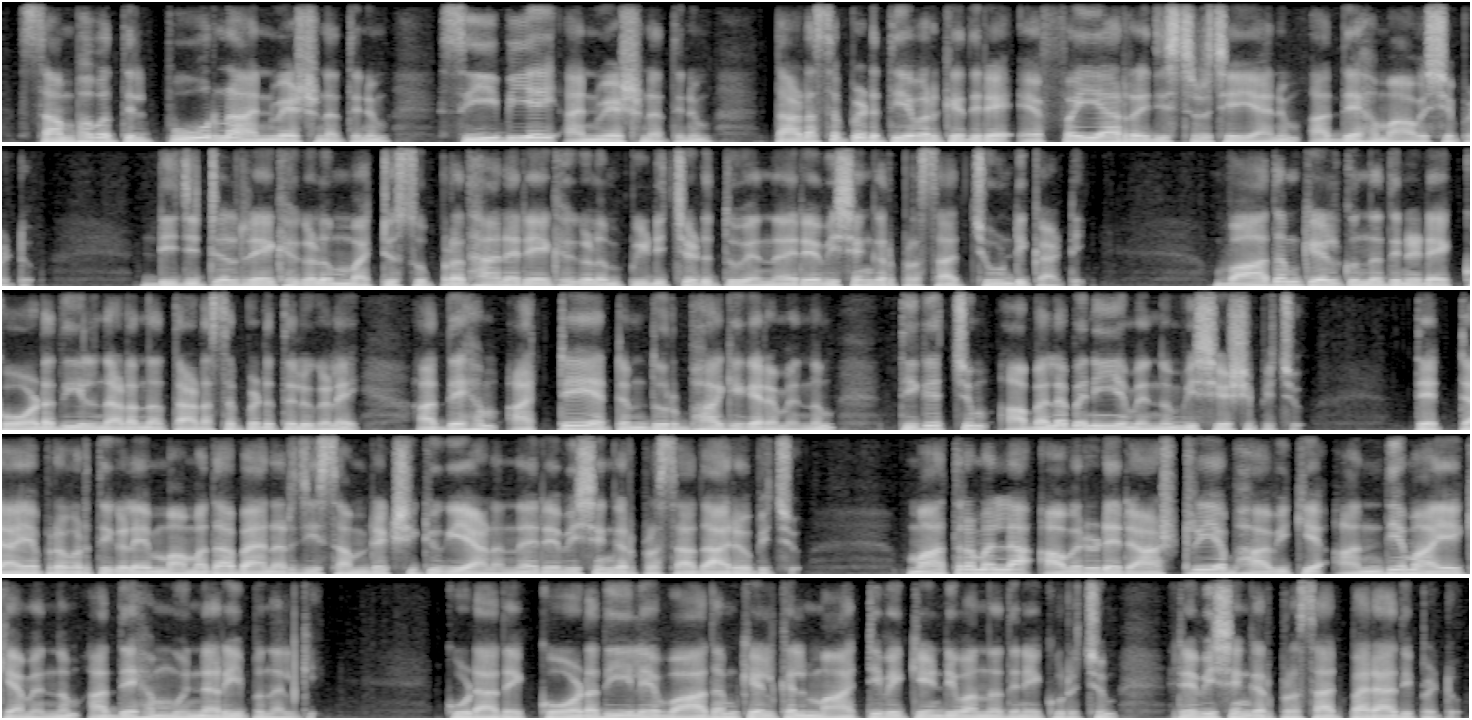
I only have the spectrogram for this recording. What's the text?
സംഭവത്തിൽ പൂർണ അന്വേഷണത്തിനും സി ബി ഐ അന്വേഷണത്തിനും തടസ്സപ്പെടുത്തിയവർക്കെതിരെ എഫ്ഐആർ രജിസ്റ്റർ ചെയ്യാനും അദ്ദേഹം ആവശ്യപ്പെട്ടു. ഡിജിറ്റൽ രേഖകളും മറ്റു സുപ്രധാന രേഖകളും പിടിച്ചെടുത്തുവെന്ന് രവിശങ്കർ പ്രസാദ് ചൂണ്ടിക്കാട്ടി. വാദം കേൾക്കുന്നതിനിടെ കോടതിയിൽ നടന്ന തടസ്സപ്പെടുത്തലുകളെ അദ്ദേഹം അറ്റേയറ്റം ദുർഭാഗ്യകരമെന്നും തികച്ചും അപലപനീയമെന്നും വിശേഷിപ്പിച്ചു. തെറ്റായ പ്രവർത്തികളെ മമതാ ബാനർജി സംരക്ഷിക്കുകയാണെന്ന് രവിശങ്കർ പ്രസാദ് ആരോപിച്ചു. മാത്രമല്ല അവരുടെ രാഷ്ട്രീയ ഭാവിക്ക് അന്ത്യമായേക്കാമെന്നും അദ്ദേഹം മുന്നറിയിപ്പ് നൽകി. കൂടാതെ കോടതിയിലെ വാദം കേൾക്കൽ മാറ്റിവെക്കേണ്ടി വന്നതിനെക്കുറിച്ചും രവിശങ്കർ പ്രസാദ് പരാതിപ്പെട്ടു.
